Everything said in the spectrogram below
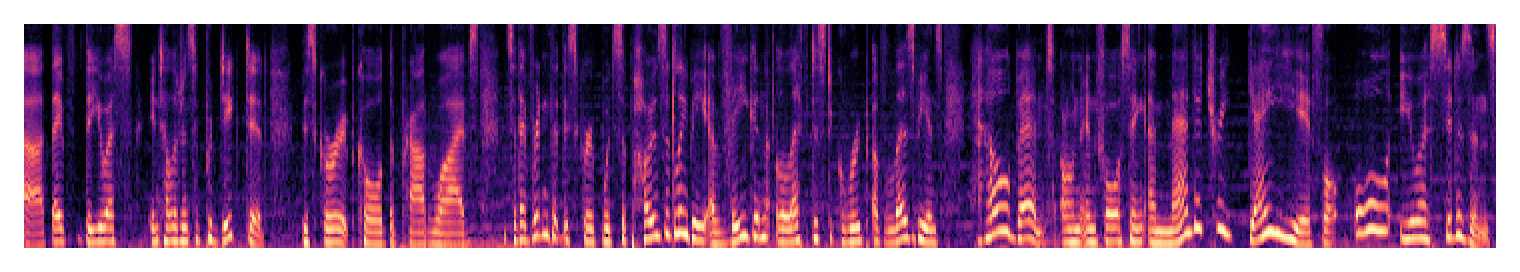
uh, they've the U.S. intelligence have predicted this group called the Proud Wives. So they've written that this group would supposedly be a vegan leftist group of lesbians hell bent on enforcing a mandatory gay year for all U.S. citizens,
